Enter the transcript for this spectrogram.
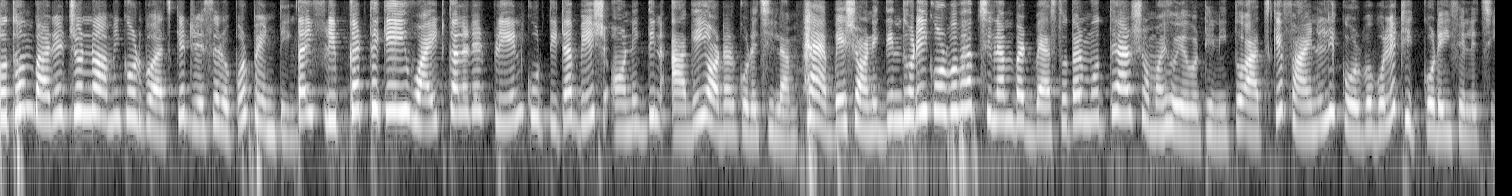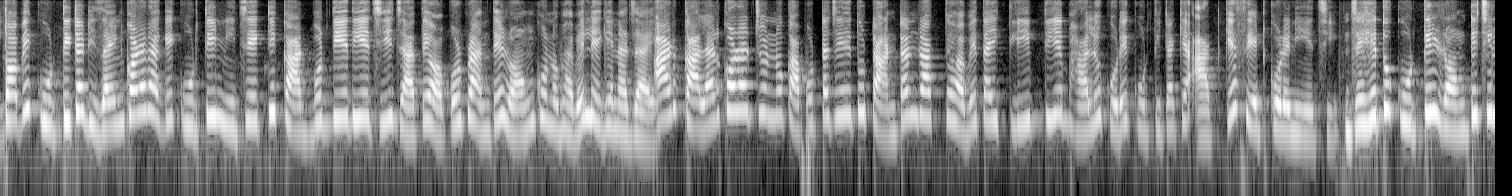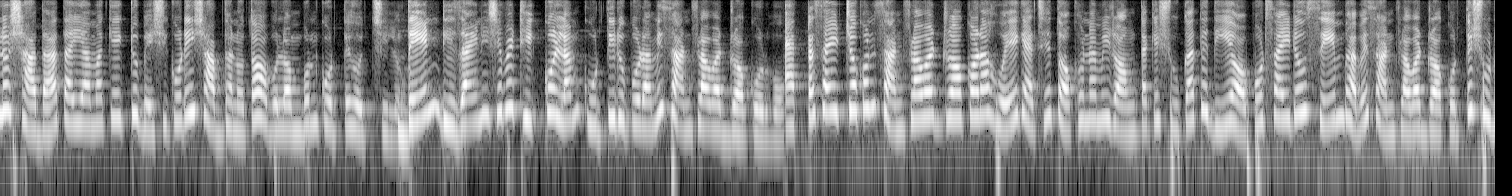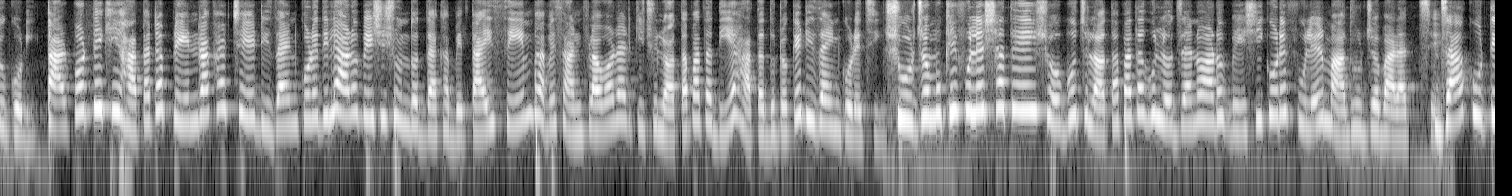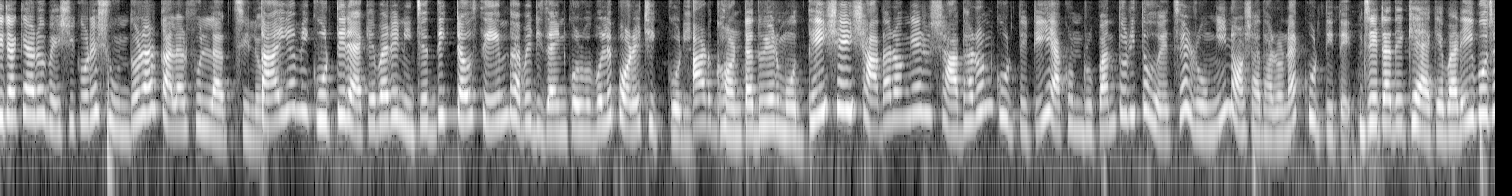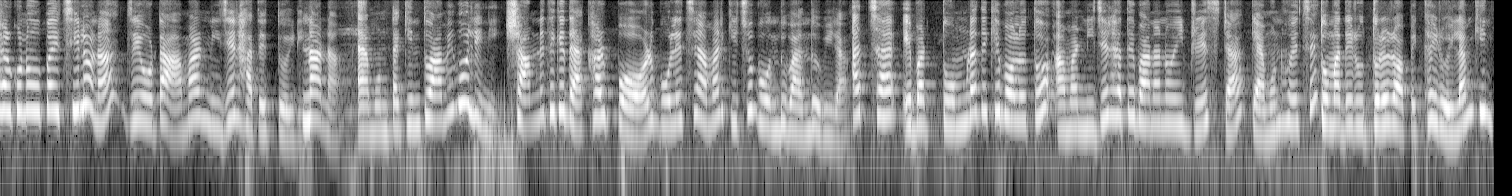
প্রথমবারের জন্য আমি করব আজকে ড্রেসের ওপর পেন্টিং। তাই ফ্লিপকার্ট থেকে এই হোয়াইট কালারের প্লেন কুর্তিটা বেশ অনেকদিন আগেই অর্ডার করেছিলাম। হ্যাঁ বেশ অনেকদিন ধরেই করব ভাবছিলাম, বাট ব্যস্ততার মধ্যে আর সময় হয়ে ওঠেনি। তো আজকে ফাইনালি করব বলে ঠিক করেই ফেলেছি। তবে কুর্তিটা ডিজাইন করার আগে কুর্তির নিচে একটি কার্ডবোর্ড দিয়ে দিয়েছি, যাতে অপর প্রান্তে রং কোনোভাবে লেগে না যায়। আর কালার করার জন্য কাপড়টা যেহেতু টান টান রাখতে হবে, তাই ক্লিপ দিয়ে ভালো করে কুর্তিটাকে আটকে সেট করে নিয়েছি। যেহেতু কুর্তির রংটি ছিল সাদা, তাই আমাকে একটু বেশি করেই সাবধানতা অবলম্বন করতে হচ্ছিল। দেন ডিজাইন হিসেবে ঠিক করলাম, কুর্তির উপর আমি সানফ্লাওয়ার ড্র করব। একটা সাইড যখন সানফ্লাওয়ার ড্র করা হয়ে গেছে, তখন আমি রংটাকে শুকাতে দিয়ে অপর সাইডেও সেম ভাবে সানফ্লাওয়ার ড্র করতে শুরু করি। তারপর দেখি হাতাটা প্লেন রাখার চেয়ে ডিজাইন করে দিলে আরও বেশি সুন্দর দেখাবে, তাই সেম ভাবে সানফ্লাওয়ার আর কিছু লতা পাতা দিয়ে হাতা দুটোকে ডিজাইন করেছি। সূর্যমুখী ফুলের সাথে এই সবুজ লতা পাতাগুলো যেন আরও বেশি করে ফুলের মাধুর্য বাড়াচ্ছে। যা কুর্তিটাকে আরও বেশি করে সুন্দর আর কালারফুল লাগছিল। তাই আমি কুর্তির একেবারে নিচের দিকটাও সেম ভাবে ডিজাইন করব বলে পরে ঠিক করি। আর ঘণ্টা দুয়ের মধ্যেই সেই সাদা রঙের সাধারণ কুর্তিটি এখন রূপান্তরিত হয়েছে রঙিন অসাধারণ এক কুর্তিতে। যেটা দেখে একেবারেই বোঝার কোনো উপায় ছিল না যে ওটা আমার নিজের হাতের তৈরি। না না, এমনটা কিন্তু আমি বলিনি। সামনে থেকে দেখার পর বলেছে আমার কিছু বন্ধু বান্ধবীরা আচ্ছা এবার তোমরা দেখে বলো তো, আমার নিজের হাতে বানানো এই ড্রেসটা কেমন হয়েছে? তোমাদের উত্তরের অপেক্ষায় রইলাম কিন্তু।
